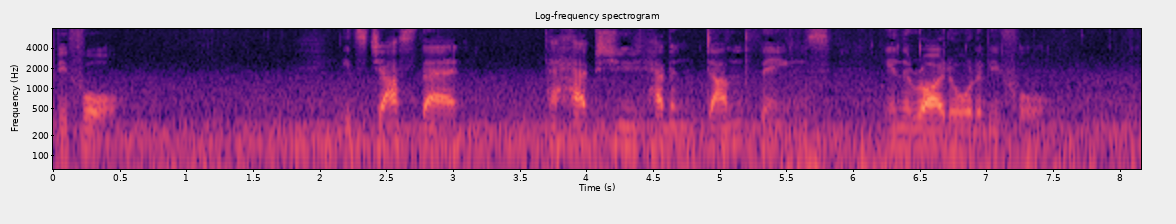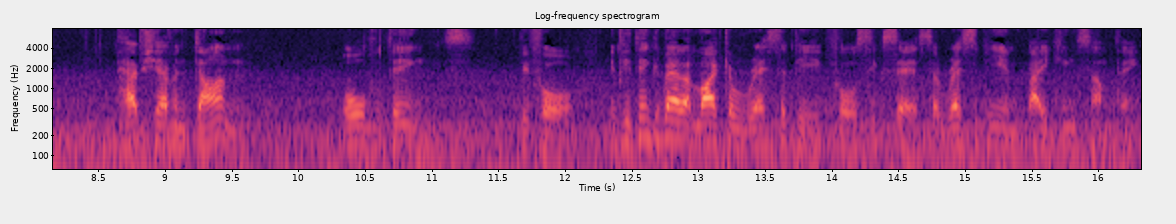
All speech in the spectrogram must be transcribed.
before. It's just that perhaps you haven't done things in the right order before. Perhaps you haven't done all the things before. If you think about it like a recipe for success, a recipe in baking something,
